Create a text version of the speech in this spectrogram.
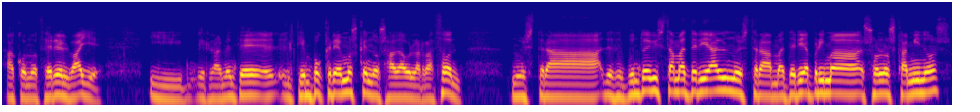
a conocer el valle y, realmente el tiempo creemos que nos ha dado la razón. Nuestra, desde el punto de vista material, nuestra materia prima son los caminos,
